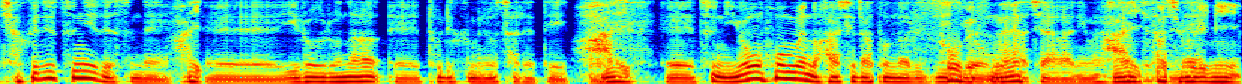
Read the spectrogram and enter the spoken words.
着実にですね、はい。えー、いろいろな、えー、取り組みをされていて、はい。えー、ついに4本目の柱となる事業も立ち上がりました、ね、はい、久しぶりに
